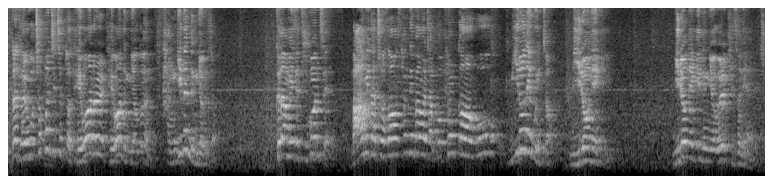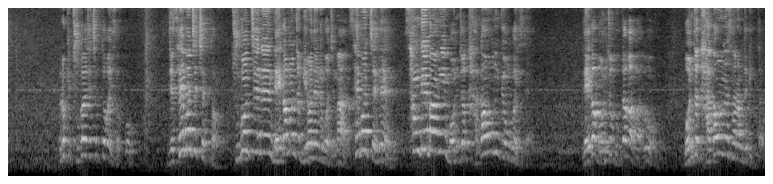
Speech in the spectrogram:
그러니까 결국 첫 번째 챕터 대화를 대화 능력은 당기는 능력이죠. 그 다음에 이제 두 번째 마음이 다쳐서 상대방을 자꾸 평가하고 밀어내고 있죠. 밀어내기. 밀어내기 능력을 개선해야 되죠. 이렇게 두 가지 챕터가 있었고 이제 세 번째 챕터 두 번째는 내가 먼저 밀어내는 거지만 세 번째는 상대방이 먼저 다가오는 경우가 있어요. 내가 먼저 못 다가가도 먼저 다가오는 사람들이 있다고.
